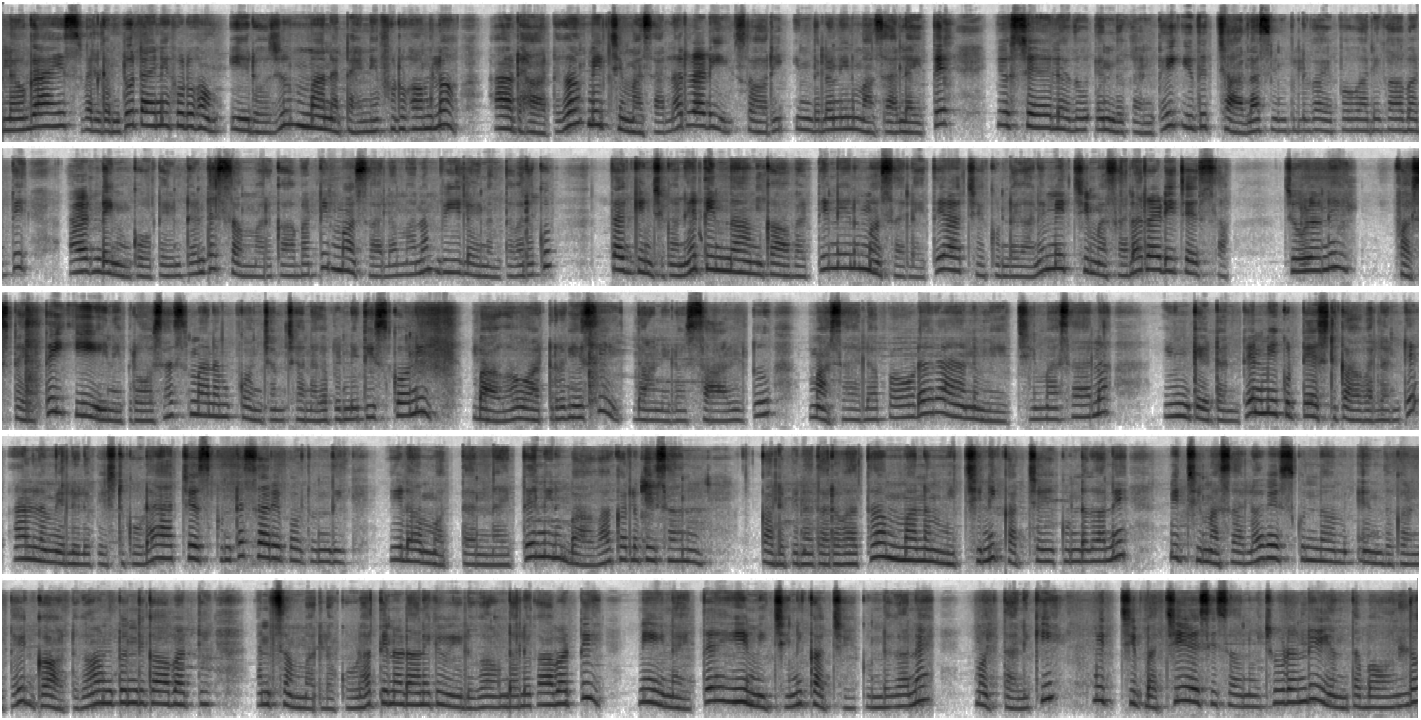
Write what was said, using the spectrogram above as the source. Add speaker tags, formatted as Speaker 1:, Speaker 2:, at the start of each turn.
Speaker 1: Hello guys welcome to tiny food home ఈరోజు మన tiny food హోమ్లో హాట్ హాట్గా మిర్చి మసాలా రెడీ సారీ ఇందులో నేను మసాలా అయితే యూస్ చేయలేదు. ఎందుకంటే ఇది చాలా సింపుల్గా అయిపోవాలి కాబట్టి అండ్ ఇంకోటి ఏంటంటే సమ్మర్ కాబట్టి మసాలా మనం వీలైనంత వరకు తగ్గించుకొని తిన్నాం కాబట్టి నేను మసాలా అయితే యాడ్ చేయకుండానే మిర్చి మసాలా రెడీ చేస్తాను చూడండి ఫస్ట్ అయితే ఈని ప్రాసెస్ మనం కొంచెం శనగపిండి తీసుకొని బాగా వాటర్ వేసి దానిలో సాల్ట్ మసాలా పౌడర్ అండ్ మిర్చి మసాలా. ఇంకేటంటే మీకు టేస్ట్ కావాలంటే అల్లం వెల్లుల్లి పేస్ట్ కూడా యాడ్ చేసుకుంటే సరిపోతుంది. ఇలా మొత్తాన్ని అయితే నేను బాగా కలిపేశాను. కలిపిన తర్వాత మనం మిర్చిని కట్ చేయకుండానే మిర్చి మసాలా వేసుకుందాం. ఎందుకంటే ఘాటుగా ఉంటుంది కాబట్టి. అండ్ సమ్మర్లో కూడా తినడానికి వీలుగా ఉండాలి కాబట్టి నేనైతే ఈ మిర్చిని కట్ చేయకుండానే మొత్తానికి మిర్చి పచ్చి వేసేసాను. చూడండి ఎంత బాగుందో.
